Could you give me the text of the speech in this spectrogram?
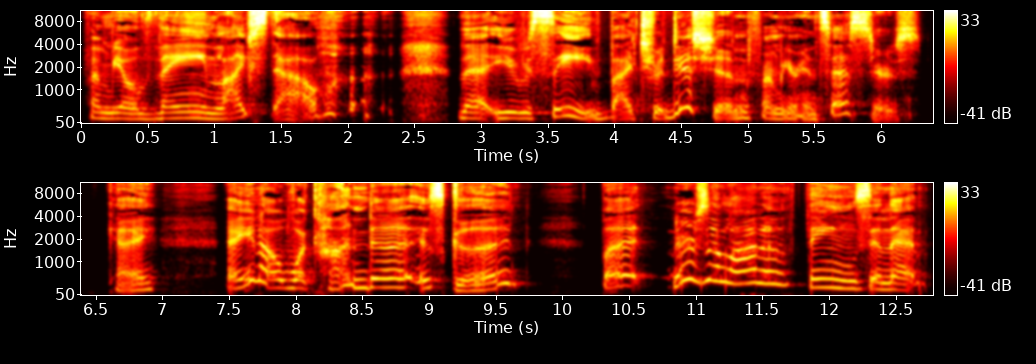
from your vain lifestyle that you received by tradition from your ancestors. Okay. And you know, Wakanda is good, but there's a lot of things in that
